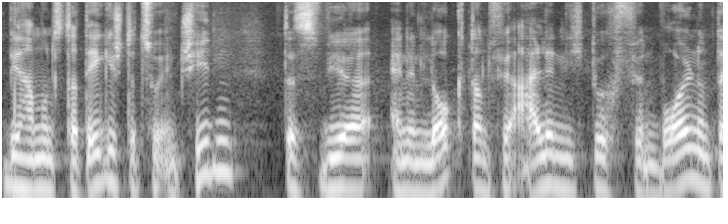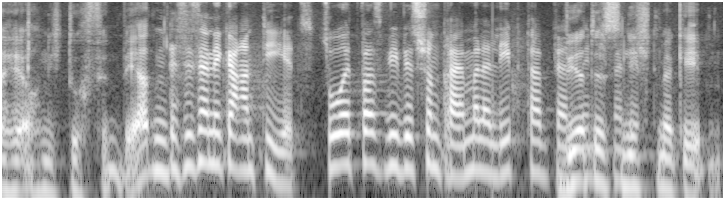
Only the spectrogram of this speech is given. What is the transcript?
wir haben uns strategisch dazu entschieden, dass wir einen Lockdown für alle nicht durchführen wollen und daher auch nicht durchführen werden. Das ist eine Garantie jetzt. So etwas, wie wir es schon dreimal erlebt haben, wird wir nicht es nicht mehr geben.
